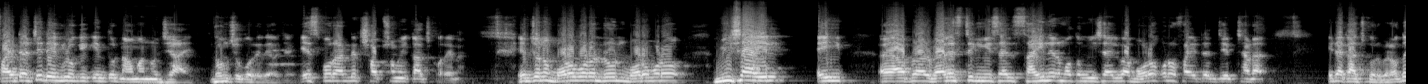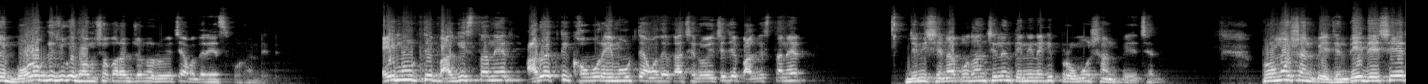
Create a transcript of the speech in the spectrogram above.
ফাইটার জেট এগুলোকে কিন্তু নামানো যায়, ধ্বংস করে দেওয়া যায়। এস ফোর হান্ড্রেড সবসময় কাজ করে না। এর জন্য বড় বড় ড্রোন বড় বড় মিসাইল, এই আপনার ব্যালিস্টিক মিসাইল সাইনের মতো মিসাইল বা বড় কোনো ফাইটার জেট ছাড়া এটা কাজ করবে না। অতএব বড় কিছুকে ধ্বংস করার জন্য রয়েছে আমাদের এস ফোর হান্ড্রেড এই মুহূর্তে পাকিস্তানের আরও একটি খবর এই মুহূর্তে আমাদের কাছে রয়েছে যে পাকিস্তানের যিনি সেনাপ্রধান ছিলেন, তিনি নাকি প্রমোশন পেয়েছেন। প্রমোশন পেয়েছেন। যে দেশের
